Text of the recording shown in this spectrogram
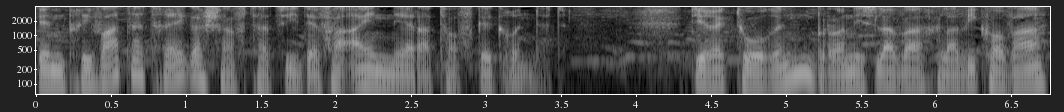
In privater Trägerschaft hat sie der Verein Neratov gegründet. Direktorin Bronislava Chlavikova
